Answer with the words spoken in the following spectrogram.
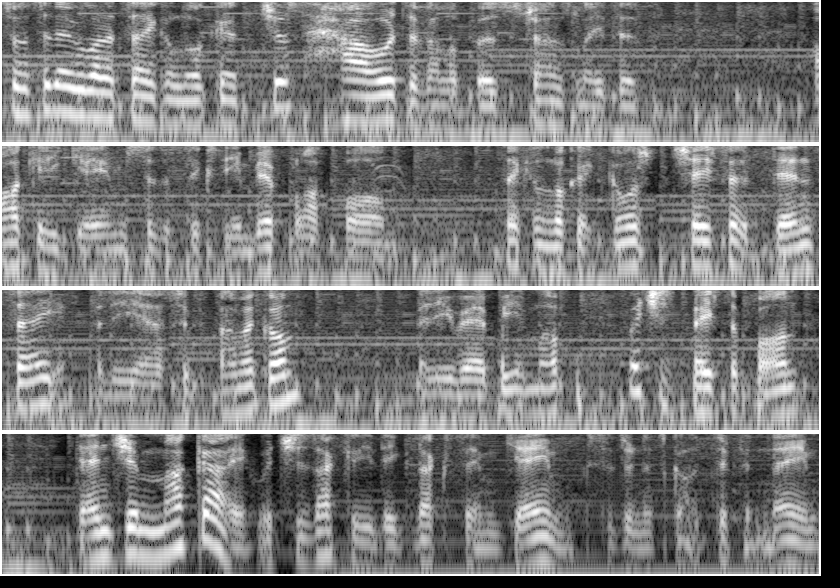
So today we're going to take a look at just how developers translated arcade games to the 16-bit platform. taking a look at Ghost Chaser Densei for the uh, Super Famicom, very rare beat 'em up, which is based upon Denjin Makai, which is actually the exact same game, considering it's got a different name.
